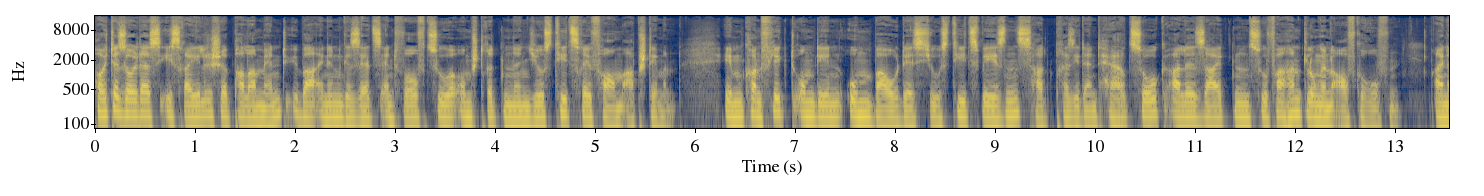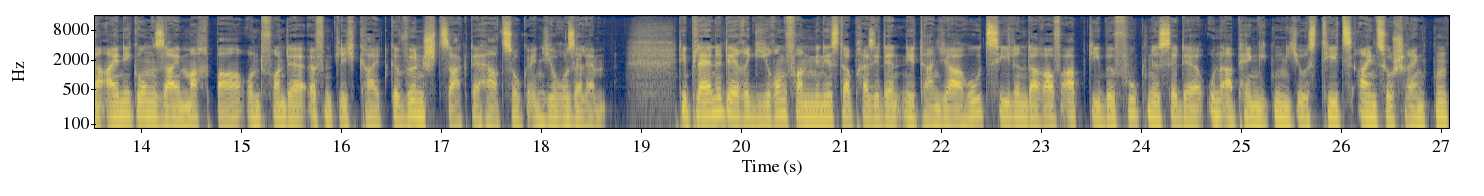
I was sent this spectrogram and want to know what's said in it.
Heute soll das israelische Parlament über einen Gesetzentwurf zur umstrittenen Justizreform abstimmen. Im Konflikt um den Umbau des Justizwesens hat Präsident Herzog alle Seiten zu Verhandlungen aufgerufen. Eine Einigung sei machbar und von der Öffentlichkeit gewünscht, sagte Herzog in Jerusalem. Die Pläne der Regierung von Ministerpräsident Netanyahu zielen darauf ab, die Befugnisse der unabhängigen Justiz einzuschränken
